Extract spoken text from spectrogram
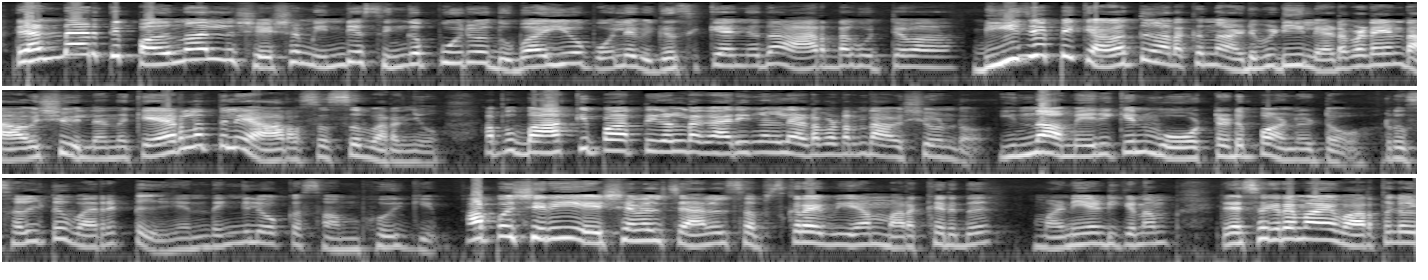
രണ്ടായിരത്തി പതിനാലിന് ശേഷം ഇന്ത്യ സിംഗപ്പൂരോ ദുബായിയോ പോലെ വികസിക്കാഞ്ഞത് ആരുടെ കുറ്റവാ? ബി ജെ പിക്ക് അകത്ത് നടക്കുന്ന അടിപിടിയിൽ ഇടപെടേണ്ട ആവശ്യമില്ലെന്ന് കേരളത്തിലെ ആർ എസ് എസ് പറഞ്ഞു. അപ്പൊ ബാക്കി പാർട്ടികളുടെ കാര്യങ്ങളിൽ ഇടപെടേണ്ട ആവശ്യമുണ്ടോ? ഇന്ന് അമേരിക്കൻ വോട്ടെടുപ്പാണ് കേട്ടോ റിസൾട്ട് വരട്ട്. എന്തെങ്കിലുമൊക്കെ സംഭവിക്കും. അപ്പൊ ശരി ഏഷ്യാവൽ ചാനൽ സബ്സ്ക്രൈബ് ചെയ്യാൻ മറക്കരുത്. മണിയടിക്കണം. രസകരമായ വാർത്തകൾ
